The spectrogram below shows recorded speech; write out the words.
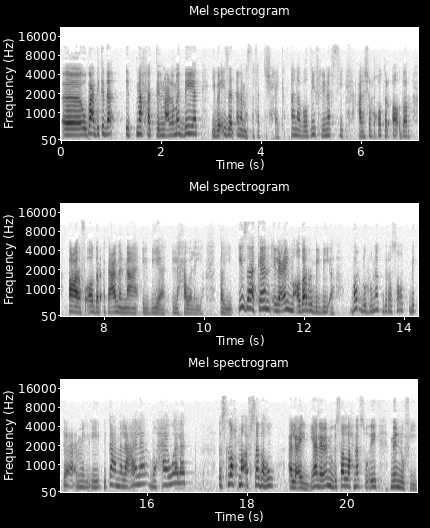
آه، وبعد كده اتمحت المعلومات ديت. يبقى اذا أنا ما استفدتش حاجة. أنا بضيف لنفسي علشان خاطر أقدر أعرف أقدر أتعامل مع البيئة اللي حواليا. طيب إذا كان العلم أضر بالبيئة برضه هناك دراسات بتعمل إيه؟ بتعمل على محاولة إصلاح ما أفسده العلم يعني العلم بيصلح نفسه إيه؟ منه فيه.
